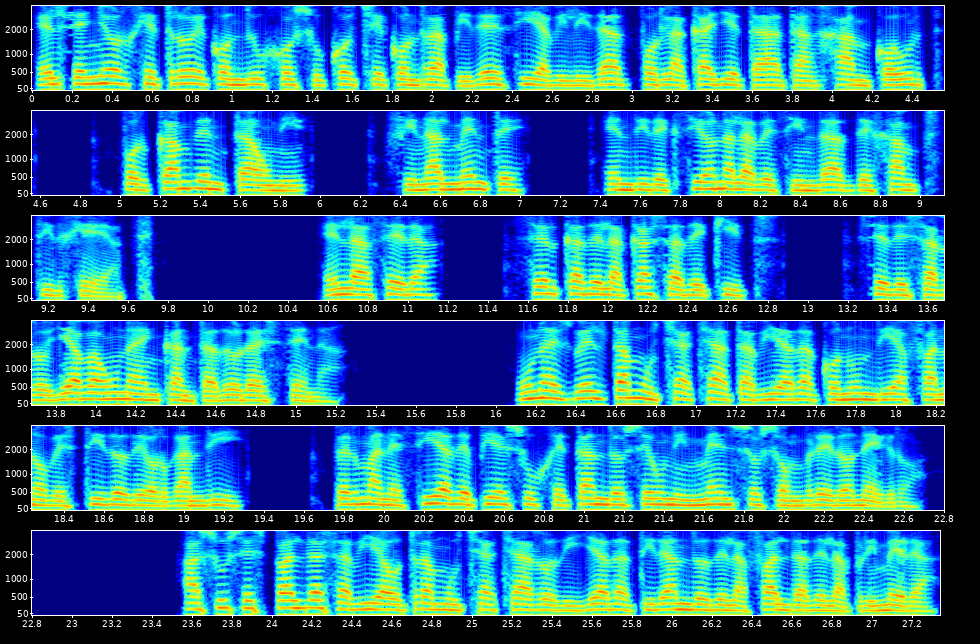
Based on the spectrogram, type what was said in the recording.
El señor Getroe condujo su coche con rapidez y habilidad por la calle Tottenham Court, por Camden Town y, finalmente, en dirección a la vecindad de Hampstead Heath. En la acera, cerca de la casa de Kitts, se desarrollaba una encantadora escena. Una esbelta muchacha ataviada con un diáfano vestido de organdí, permanecía de pie sujetándose un inmenso sombrero negro. A sus espaldas había otra muchacha arrodillada tirando de la falda de la primera,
